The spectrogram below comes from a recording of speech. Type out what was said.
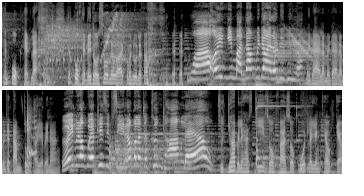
ฉันปลูกเห็ดแล้ว ฉันปลูกเห็ดในโถส้วมเรียบร้อยก็มาดูแล้วครับ ว้าวเอ้ยอย่างงี้หมานั่งไม่ได้แล้วดิพี่ล็อกไม่ได้แล้วไม่ได้แล้วมันจะตำตูดเอาอย่าไปนั่ง เฮ้ยพี่ล็อกเว็บที่ 14 แล้วกำลังจะครึ่งทางแล้วสุดยอดไปเลยฮัสกี้โซฟาโซกูดเรายังแขวแก้ว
